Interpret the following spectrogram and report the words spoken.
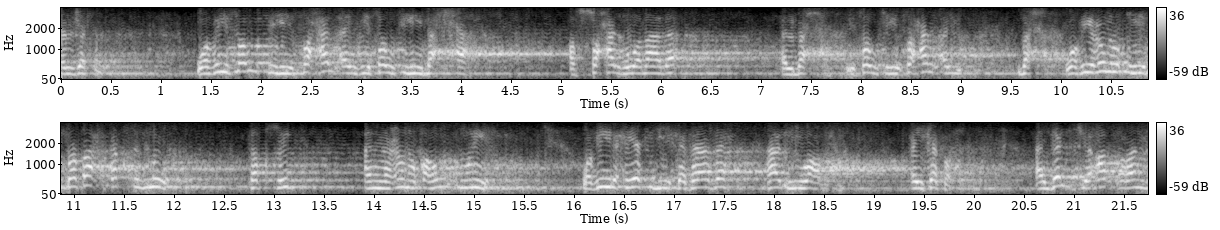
الجسد وفي صوته صحل أي في صوته بحة. الصحل هو ماذا؟ البحة. في صوته صحل أي بحة وفي عنقه سطع تقصد نور تقصد أن عنقه منير. وفي لحيته كثافة هذه واضحة أي كثر أزج أقرا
